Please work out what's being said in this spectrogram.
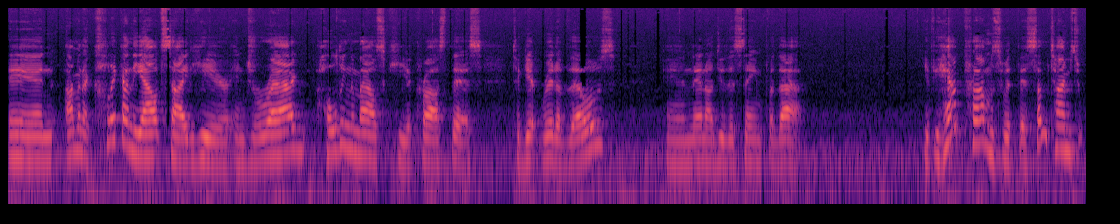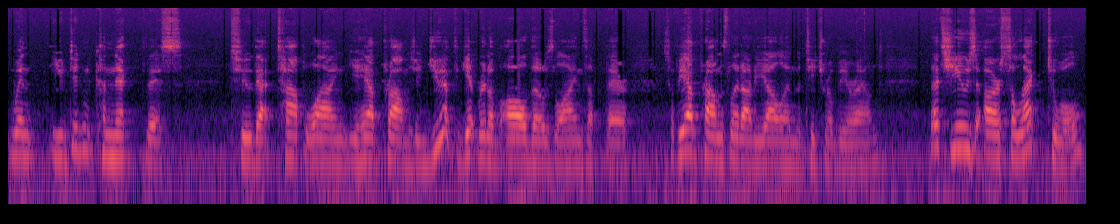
and I'm going to click on the outside here and drag holding the mouse key across this to get rid of those and then I'll do the same for that. If you have problems with this, sometimes when you didn't connect this to that top line, you have problems. You, you have to get rid of all those lines up there. So if you have problems, let out a yell and the teacher will be around. Let's use our select tool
